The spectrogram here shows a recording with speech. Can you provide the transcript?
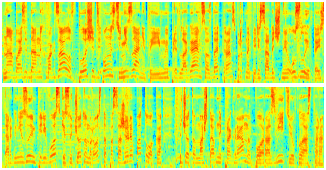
На базе данных вокзалов площади полностью не заняты, и мы предлагаем создать транспортно-пересадочные узлы, то есть организуем перевозки с учетом роста пассажиропотока, с учетом масштабной программы по развитию кластера.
